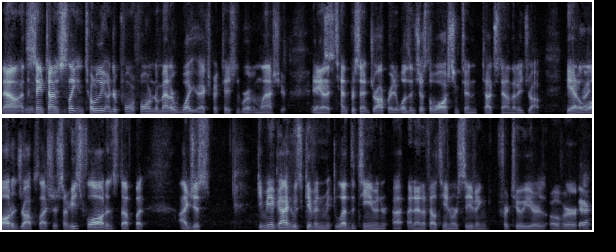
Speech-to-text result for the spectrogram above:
Now at the Mhm. same time, Slayton totally underperformed no matter what your expectations were of him last year. And he had a ten percent drop rate. It wasn't just the Washington touchdown that he dropped. He had a Right. lot of drops last year, so he's flawed and stuff. But I just give me a guy who's given me led the team in uh, an NFL team receiving for two years over Fair.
